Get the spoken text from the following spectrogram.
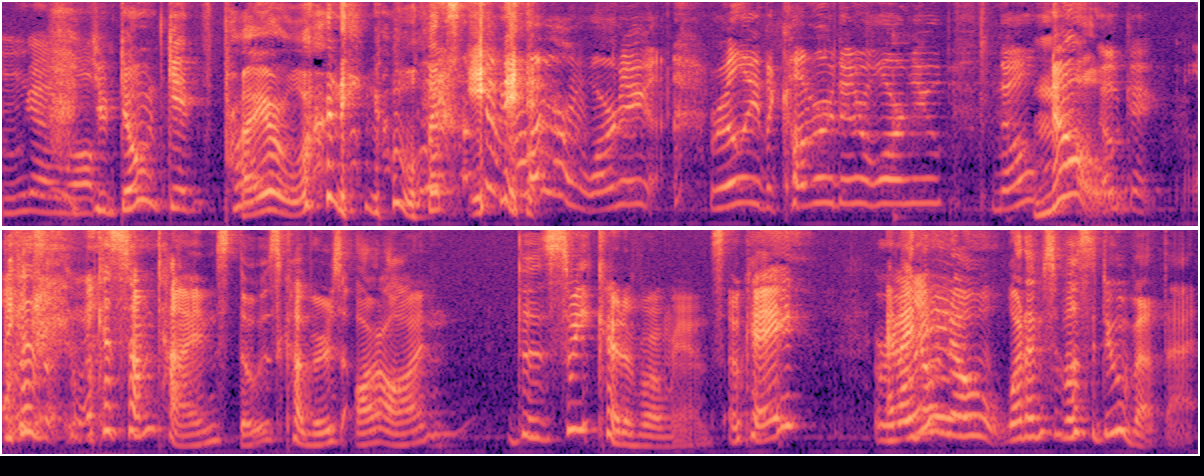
Okay, well. you don't get prior warning of what's in it. Prior warning? Really? The cover didn't warn you? No? No. Okay. Because Okay, well- because sometimes those covers are on the sweet kind of romance, okay? Really? And I don't know what I'm supposed to do about that.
